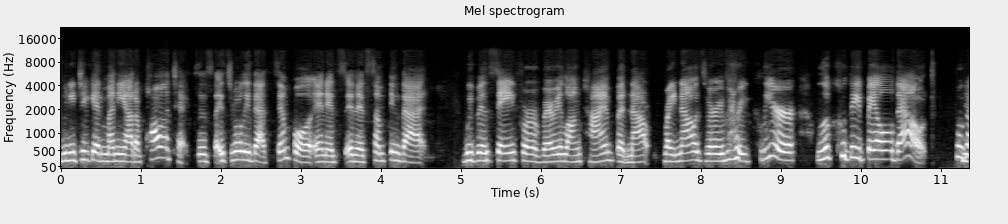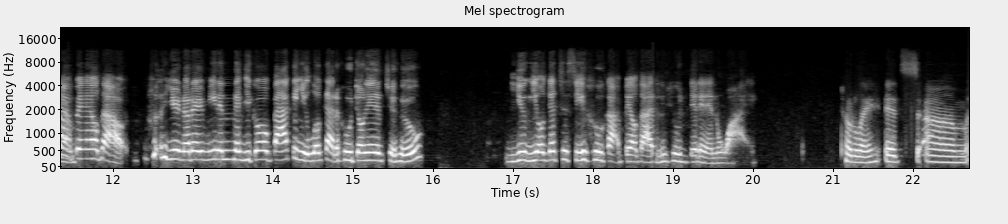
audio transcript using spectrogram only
we need to get money out of politics. It's it's really that simple, and it's and it's something that we've been saying for a very long time, but now right now it's very very clear. Look who they bailed out. Who yeah. got bailed out? you know what I mean? And if you go back and you look at who donated to who, you you'll get to see who got bailed out and who didn't and why. Totally, it's um,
